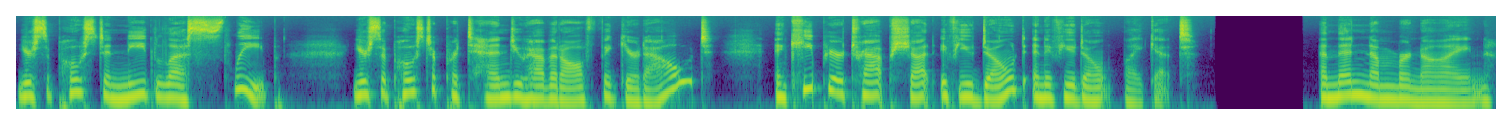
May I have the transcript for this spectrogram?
you're supposed to need less sleep, you're supposed to pretend you have it all figured out and keep your trap shut if you don't and if you don't like it. And then number nine,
